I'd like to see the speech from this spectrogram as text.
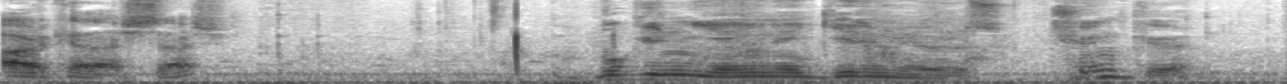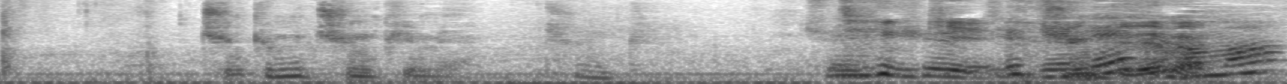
arkadaşlar bugün yayına girmiyoruz. Çünkü çünkü mü çünkü mü? Çünkü. Çünkü Gene değil mi? ama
